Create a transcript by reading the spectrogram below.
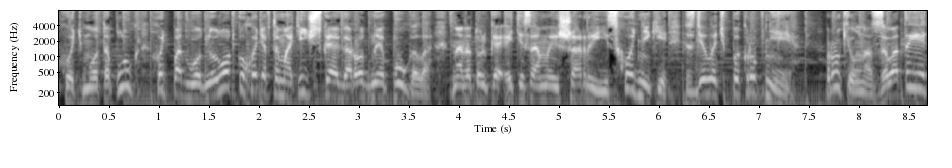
хоть мотоплуг, хоть подводную лодку, хоть автоматическое огородное пугало. Надо только эти самые шары исходники сделать покрупнее. Руки у нас золотые,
